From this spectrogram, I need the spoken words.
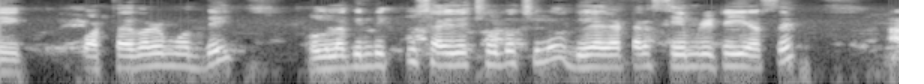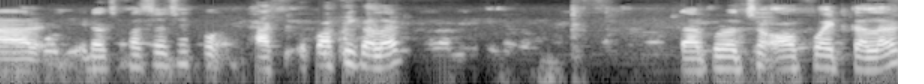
এই কট ফাইবারের মধ্যেই, ওগুলো কিন্তু একটু সাইজে ছোট ছিল, দুই হাজার টাকা সেম রেটেই আছে। আর এটা হচ্ছে ফার্স্ট হচ্ছে কফি কালার তারপর হচ্ছে অফ হোয়াইট কালার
